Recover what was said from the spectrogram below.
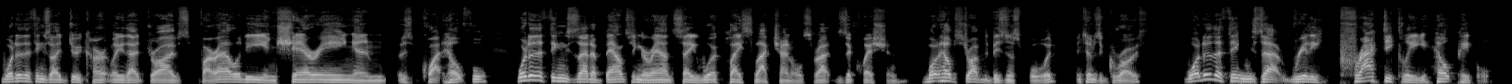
What are the things I do currently that drives virality and sharing and is quite helpful? What are the things that are bouncing around, say, workplace Slack channels, right? Is a question. What helps drive the business forward in terms of growth? what are the things that really practically help people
